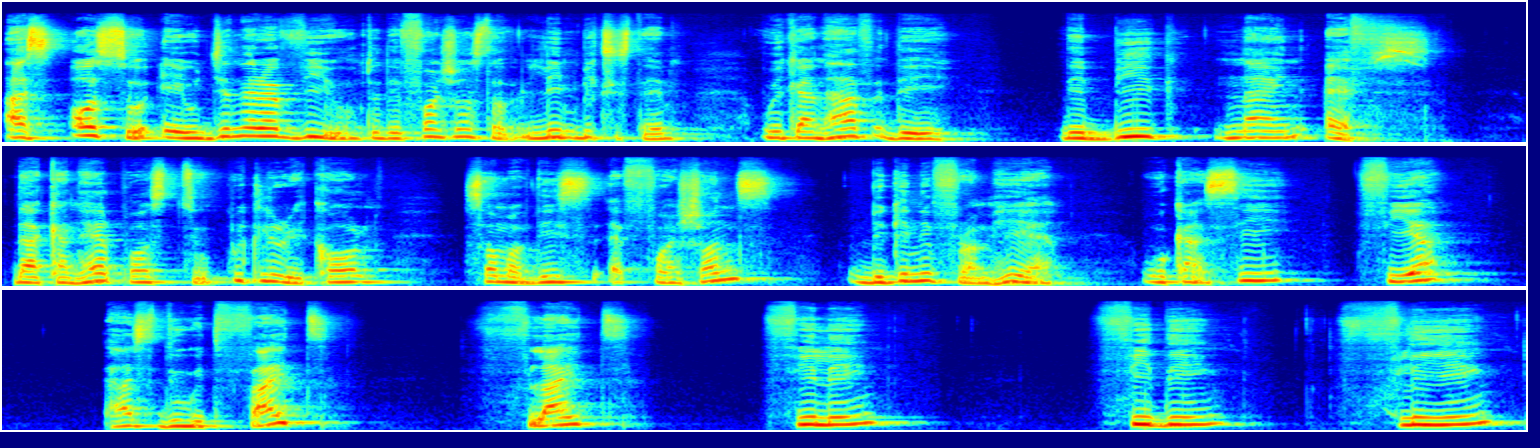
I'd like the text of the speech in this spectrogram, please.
As also a general view to the functions of limbic system, we can have the, the big nine F's that can help us to quickly recall some of these uh, functions. Beginning from here, we can see fear has to do with fight, flight, feeling, feeding, fleeing,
